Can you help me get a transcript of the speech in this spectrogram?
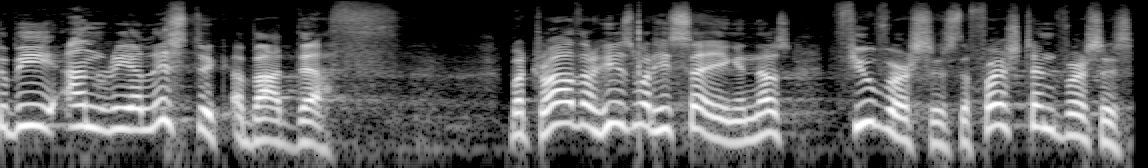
to be unrealistic about death. But rather, here's what he's saying in those few verses, the first 10 verses.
